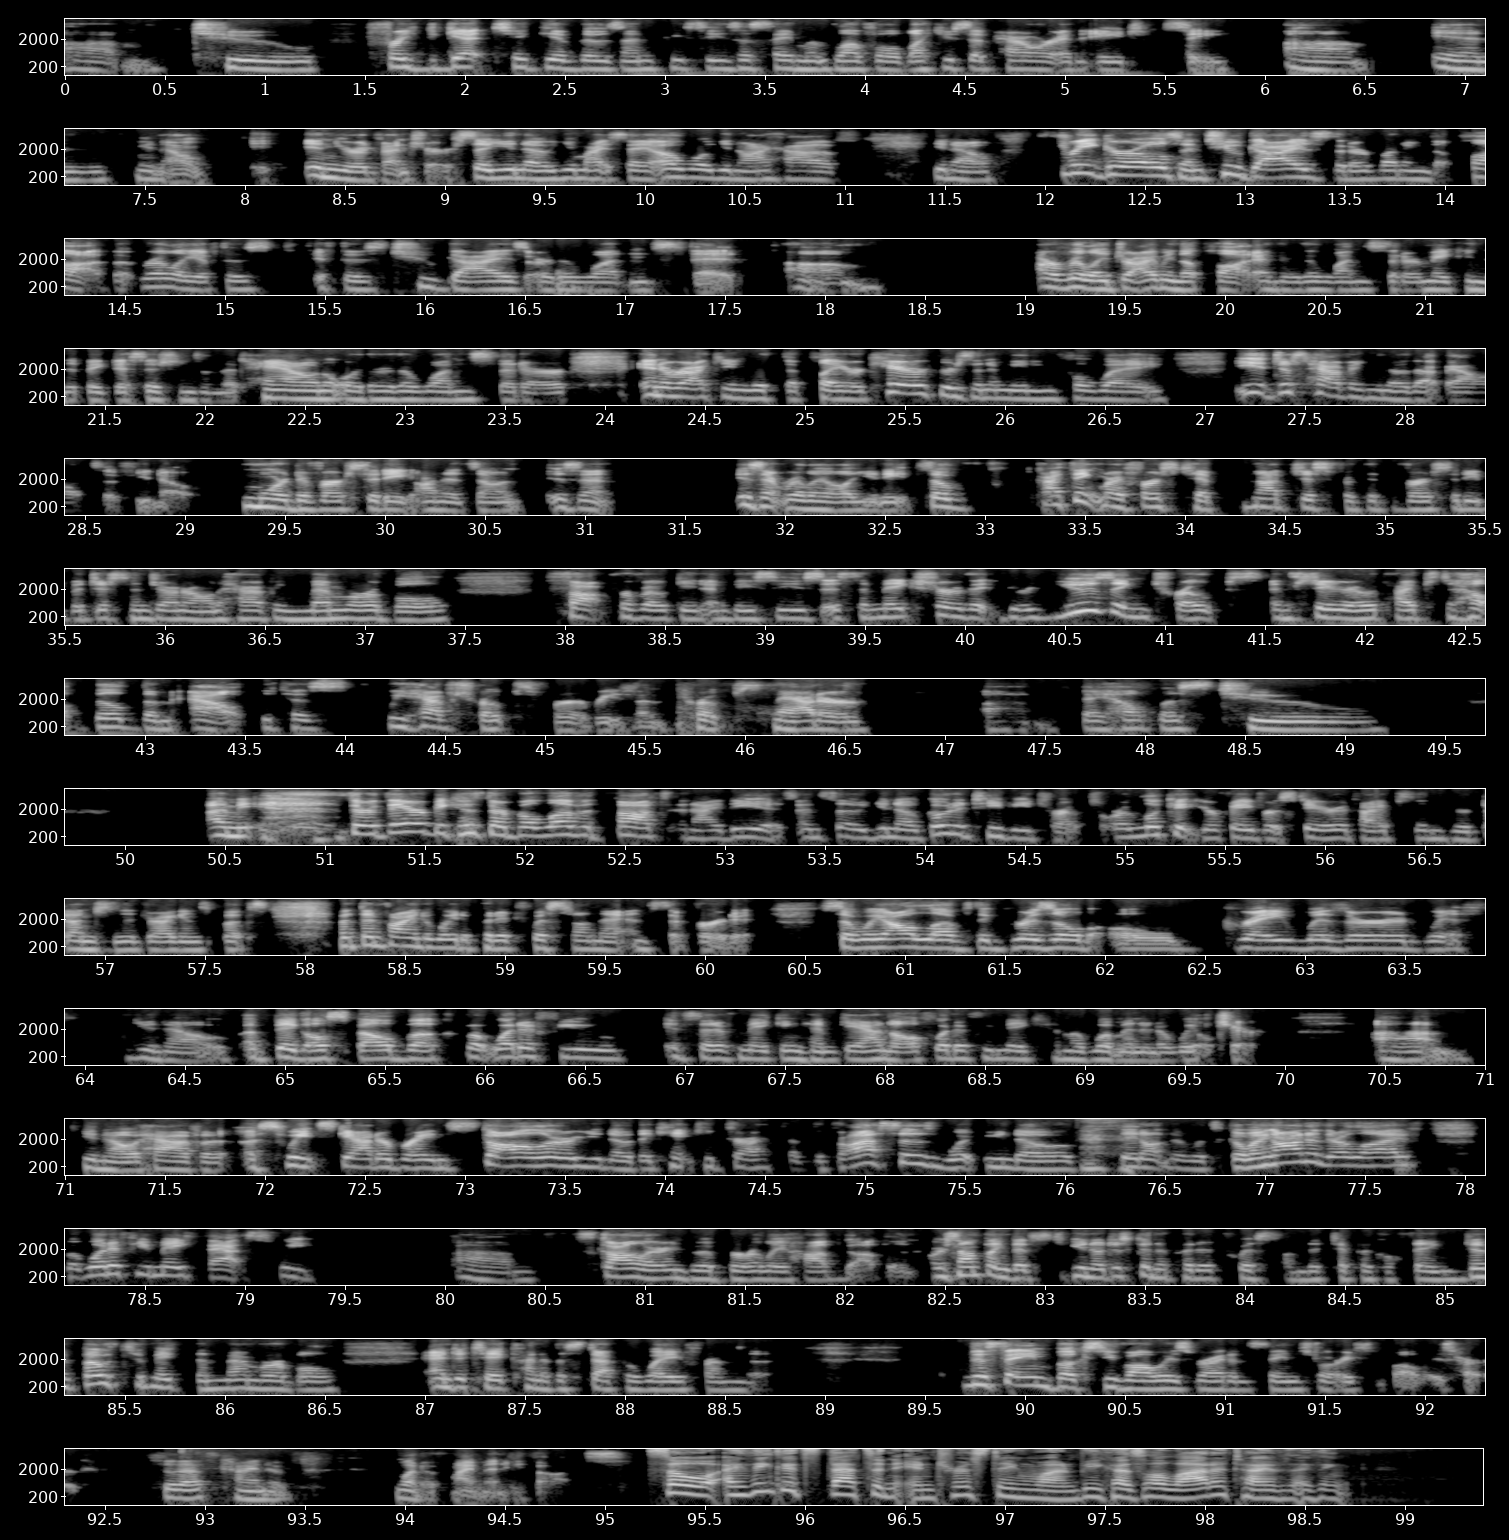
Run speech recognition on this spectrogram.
um, to for you to get to give those npcs the same level like you said power and agency um, in you know in your adventure. So you know you might say oh well you know i have you know three girls and two guys that are running the plot. But really if those if those two guys are the ones that um, are really driving the plot and they're the ones that are making the big decisions in the town or they're the ones that are interacting with the player characters in a meaningful way it, just having you know that balance of you know more diversity on its own isn't isn't really all you need. So I think my first tip, not just for the diversity, but just in general, and having memorable, thought provoking NPCs is to make sure that you're using tropes and stereotypes to help build them out because we have tropes for a reason. Tropes matter. Um, they help us to I mean, they're there because they're beloved thoughts and ideas. And so, you know, go to TV tropes or look at your favorite stereotypes in your Dungeons and Dragons books, but then find a way to put a twist on that and subvert it. So we all love the grizzled old gray wizard with, you know, a big old spell book. But what if you, instead of making him Gandalf, what if we make him a woman in a wheelchair? Um, you know, have a, a sweet scatterbrained scholar, you know, they can't keep track of the glasses, what, you know, they don't know what's going on in their life. But what if you make that sweet um, scholar into a burly hobgoblin or something that's you know just going to put a twist on the typical thing to both to make them memorable and to take kind of a step away from the the same books you've always read and the same stories you've always heard so that's kind of one of my many thoughts So I think it's that's an interesting one because a lot of times I think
